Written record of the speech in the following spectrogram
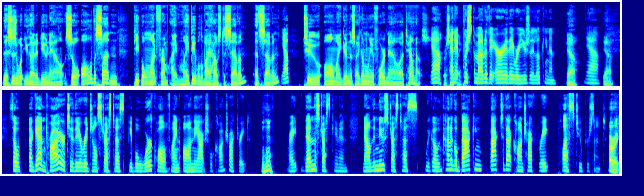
this is what you got to do now. So all of a sudden, people went from I might be able to buy a house to seven at seven Yep. to oh my goodness, I can only afford now a townhouse. Yeah. And it pushed them out of the area they were usually looking in. Yeah, Yeah. yeah. So again, prior to the original stress test, people were qualifying on the actual contract rate, Mhm. Right? Then the stress came in. Now the new stress tests, we go and kind of go back and back to that contract rate plus two percent. All right.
